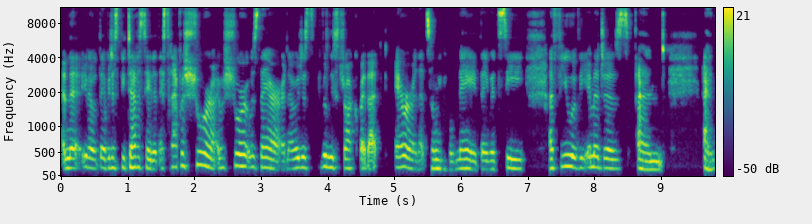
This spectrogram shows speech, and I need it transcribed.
And that, you know, they would just be devastated. They said, I was sure, I was sure it was there. And I was just really struck by that error that so many people made. They would see a few of the images and and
